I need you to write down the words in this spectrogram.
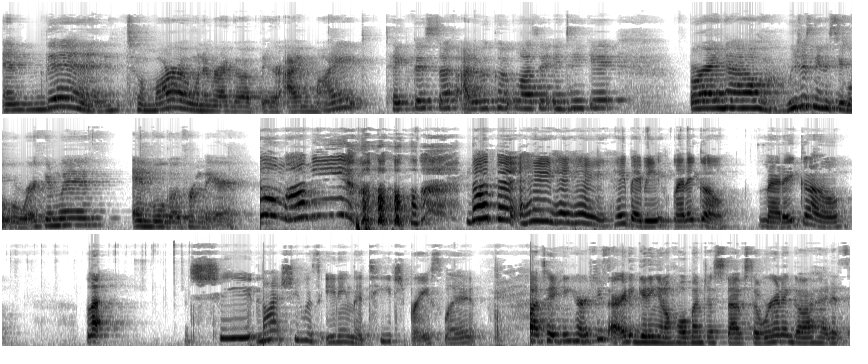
And then tomorrow, whenever I go up there, I might take this stuff out of the coat closet and take it. But right now, we just need to see what we're working with and we'll go from there. Oh, mommy. Not that, hey, hey, hey, hey, baby, let it go. Let it go. Let, she, not she was eating the teach bracelet. About taking her, she's already getting in a whole bunch of stuff. So we're gonna go ahead, it's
